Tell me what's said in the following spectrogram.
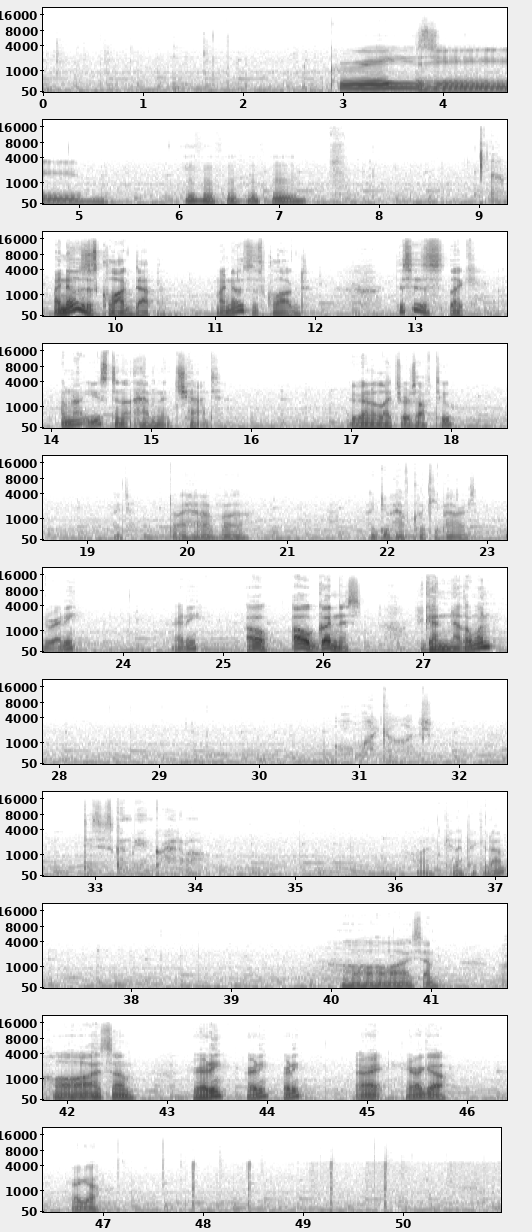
Crazy. My nose is clogged up. My nose is clogged. This is like, I'm not used to not having a chat. You're gonna light yours off too? Do I have, uh, I do have clicky powers. You ready? Ready? Oh, oh goodness. You got another one? Oh my gosh. This is gonna be incredible. On, can I pick it up? Awesome. Awesome. Ready? Ready? Ready? Alright, here I go. Here I go.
